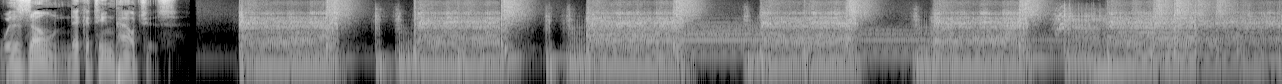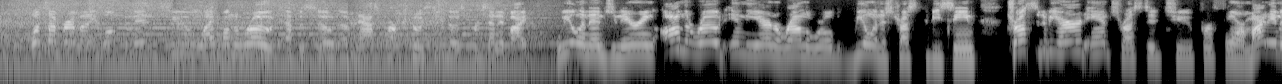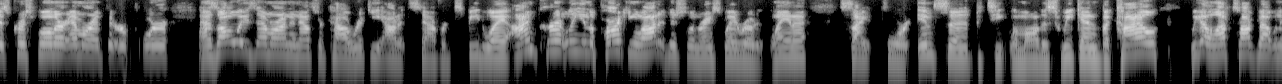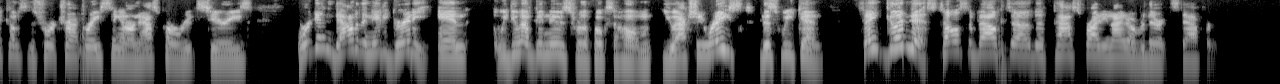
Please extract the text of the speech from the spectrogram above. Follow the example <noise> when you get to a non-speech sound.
with his own nicotine pouches. What's up, everybody? Welcome into Life on the Road episode of NASCAR Coast to Coast presented by Whelen Engineering. On the road, in the air, and around the world, Whelen is trusted to be seen, trusted to be heard, and trusted to perform. My name is Chris Wilner, MRN Pit Reporter. As always, MRN announcer Kyle Rickey out at Stafford Speedway. I'm currently in the parking lot at Michelin Raceway Road, Atlanta, site for IMSA Petit Le Mans this weekend. But Kyle, we got a lot to talk about when it comes to the short track racing and our NASCAR Roots Series we're getting down to the nitty gritty. And we do have good news for the folks at home. You actually raced this weekend. Thank goodness. Tell us about uh, the past Friday night over there at Stafford.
